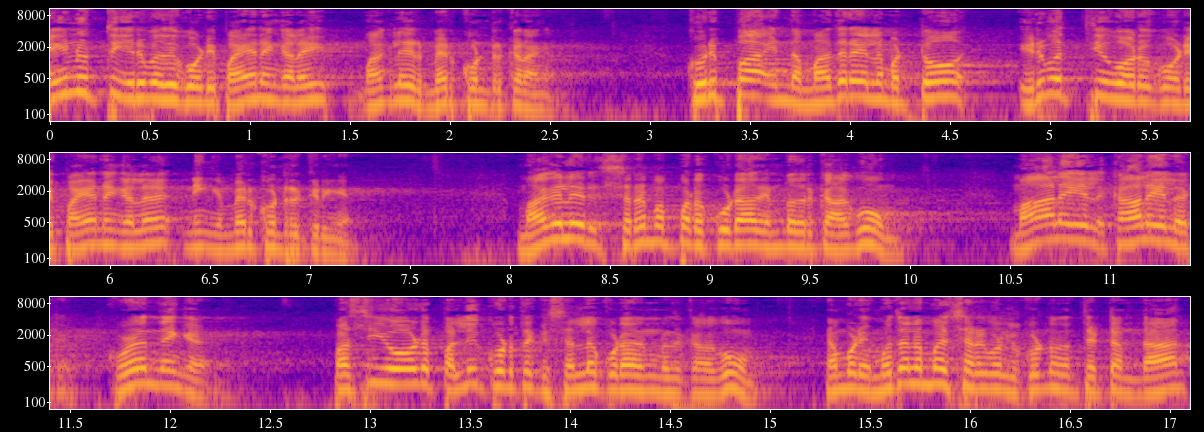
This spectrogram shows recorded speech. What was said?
ஐநூத்தி இருபது கோடி பயணங்களை மகளிர் மேற்கொண்டிருக்கிறாங்க. குறிப்பா இந்த மதுரையில் மட்டும் இருபத்தி ஒரு கோடி பயணங்களை நீங்க மேற்கொண்டிருக்கிறீங்க. மகளிர் சிரமப்படக்கூடாது என்பதற்காகவும் மாலையில் காலையில் குழந்தைங்க பசியோடு பள்ளிக்கூடத்துக்கு செல்லக்கூடாது என்பதற்காகவும் நம்முடைய முதலமைச்சர் அவர்கள் கொண்டு வந்த திட்டம் தான்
